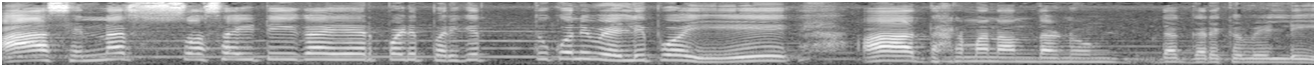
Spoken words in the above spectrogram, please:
ఆ సిన్నర్ సొసైటీగా ఏర్పడి పరిగెత్తుకొని వెళ్ళిపోయి ఆ ధర్మనందను దగ్గరికి వెళ్ళి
